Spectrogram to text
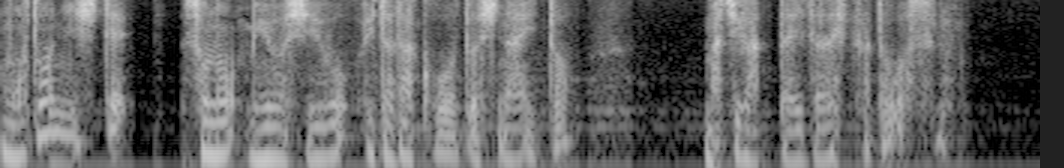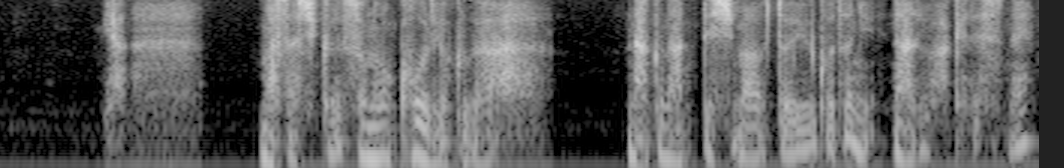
元にしてその見教えをいただこうとしないと間違ったいただき方をする。いや、まさしくその効力がなくなってしまうということになるわけですね。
